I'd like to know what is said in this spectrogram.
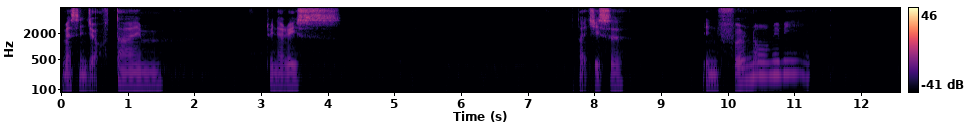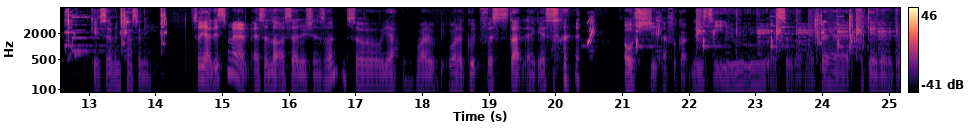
Messenger of Time, Twinaries, Light Chaser, Inferno maybe? Okay, 7 class. So yeah, this map has a lot of acceleration zone. So yeah, what a, what a good first start I guess. Oh shit, I forgot they see you. I still got my pet. Okay, there we go.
